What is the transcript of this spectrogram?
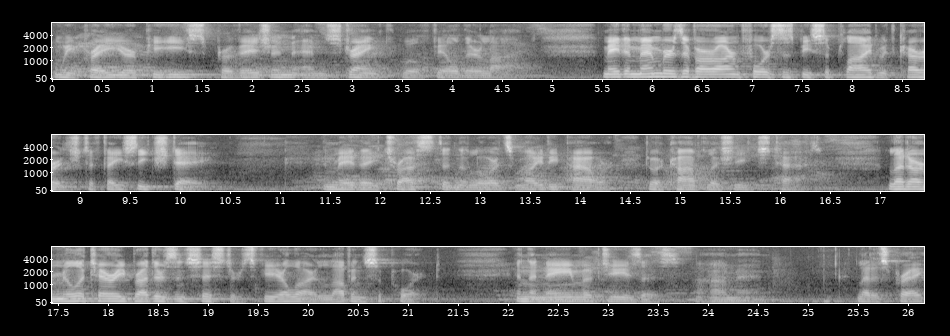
We pray your peace, provision, and strength will fill their lives. May the members of our armed forces be supplied with courage to face each day. And may they trust in the Lord's mighty power to accomplish each task. Let our military brothers and sisters feel our love and support. In the name of Jesus, amen. Let us pray.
